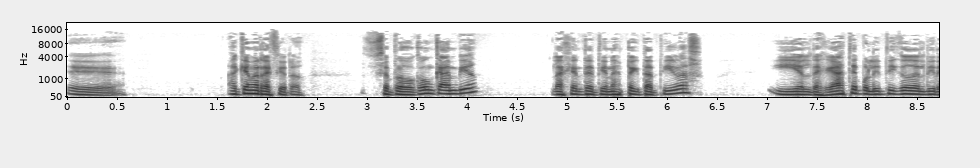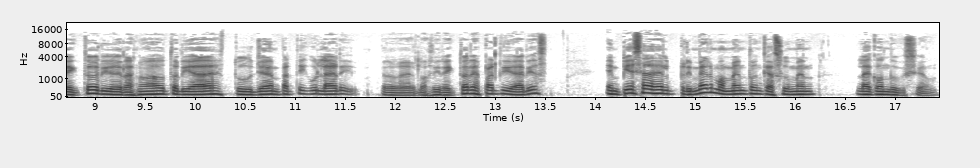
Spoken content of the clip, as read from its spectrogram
Eh, ¿A qué me refiero? Se provocó un cambio, la gente tiene expectativas y el desgaste político del directorio de las nuevas autoridades, tuya en particular, pero de los directores partidarios, empieza desde el primer momento en que asumen la conducción.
